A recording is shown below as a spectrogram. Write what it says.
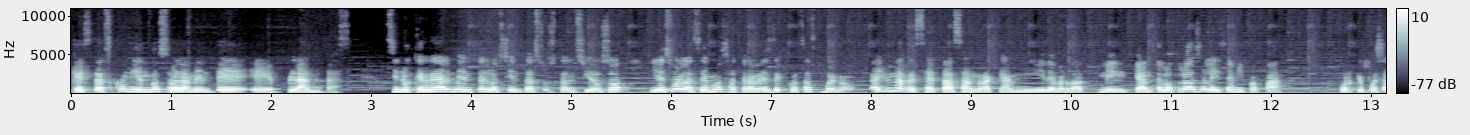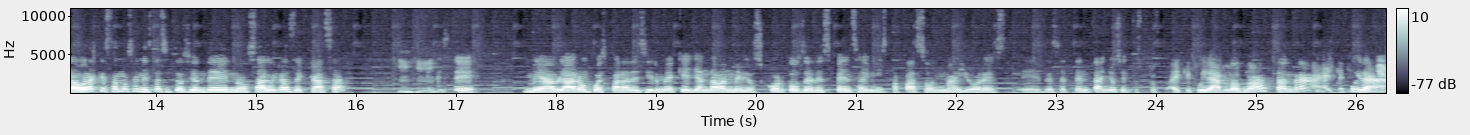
Que, estás comiendo solamente eh, plantas, sino que realmente lo sientas sustancioso y eso lo hacemos a través de cosas, bueno, hay una receta, Sandra, que a mí de verdad me encanta, el otro día se le hice a mi papá, porque pues ahora que estamos en esta situación de no salgas de casa, este, me hablaron pues para decirme que ya andaban medios cortos de despensa y mis papás son mayores eh, de 70 años, entonces pues hay que cuidarlos, ¿no, Sandra? Hay que cuidar. Hay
